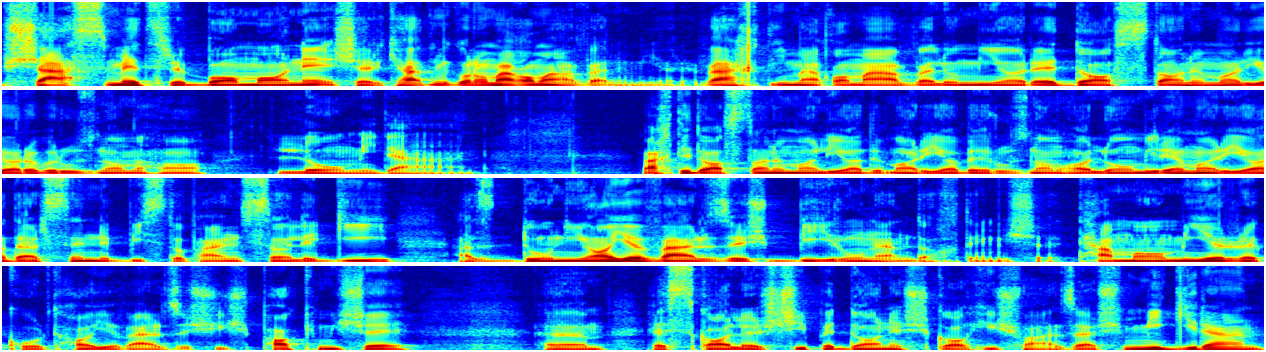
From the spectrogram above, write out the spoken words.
60 متر با مانع شرکت می‌کنه و مقام اول میاره. وقتی مقام اول میاره داستان ماریا رو به روزنامه ها لو میدن. وقتی داستان ماریا, ماریا به روزنامه ها لو میره ماریا در سن 25 سالگی از دنیای ورزش بیرون انداخته میشه. تمامی رکوردهای ورزشیش پاک میشه. اسکالرشیپ دانشگاهیش رو ازش می‌گیرن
